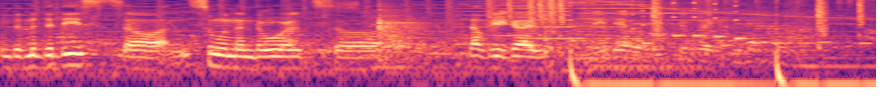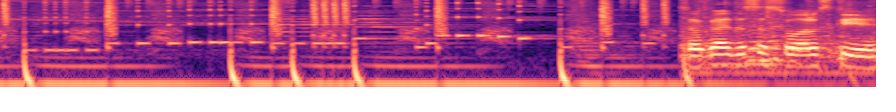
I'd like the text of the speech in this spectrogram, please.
in the Middle East, so and soon in the world. So love you guys. So guys, this is Swarovski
